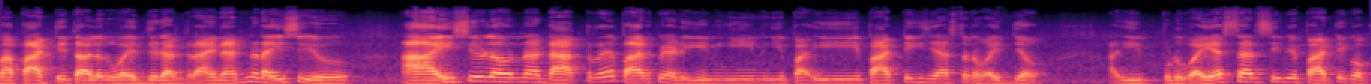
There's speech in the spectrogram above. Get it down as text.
మా పార్టీ తాలూకు వైద్యుడు అంటాడు ఆయన అంటున్నాడు ఐసీయూ ఆ ఐసీయూలో ఉన్న డాక్టరే పారిపోయాడు. ఈ ఈ- ఈ ఈ పార్టీకి చేస్తున్న వైద్యం. ఇప్పుడు వైఎస్ఆర్సీపీ పార్టీకి ఒక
